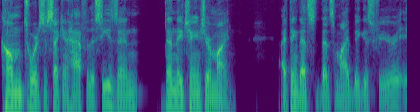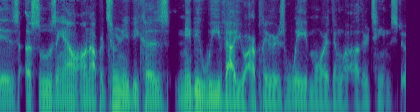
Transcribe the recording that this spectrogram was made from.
Come towards the second half of the season, then they change their mind. I think that's that's my biggest fear is us losing out on opportunity because maybe we value our players way more than what other teams do.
